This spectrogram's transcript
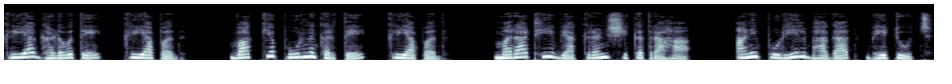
क्रिया घडवते क्रियापद. वाक्य पूर्ण करते क्रियापद. मराठी व्याकरण शिकत राहा. आणि पुढील भागात भेटूच.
